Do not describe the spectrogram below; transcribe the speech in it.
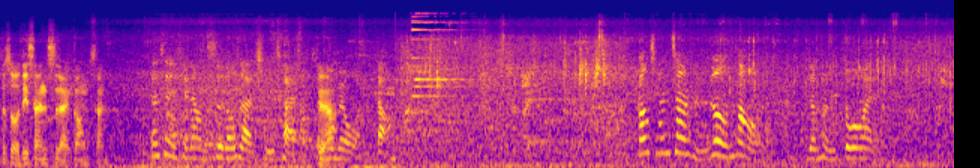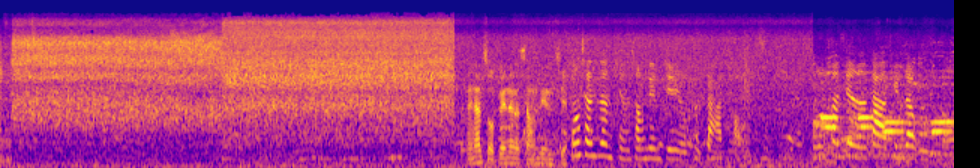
这是我第三次来冈山，但是你前两次都是来出差的，所以都没有玩到。冈山站很热闹，人很多哎。等下左边那个商店街，冈山站前商店街有棵大桃子。我们饭店的大厅在五楼。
